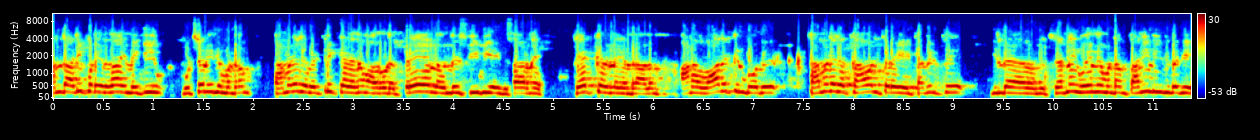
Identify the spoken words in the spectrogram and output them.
அந்த அடிப்படையில் தான் இன்னைக்கு உச்சநீதிமன்றம் தமிழக வெற்றி கழகம் அவரோட பிரேயர்ல வந்து சிபிஐ விசாரணை கேட்கவில்லை என்றாலும் ஆனால் வாதத்தின் போது தமிழக காவல்துறையை தவிர்த்து இந்த சென்னை உயர்நீதிமன்றம் தனி நீதிபதி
